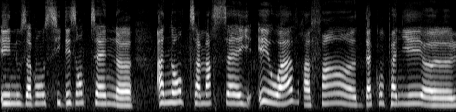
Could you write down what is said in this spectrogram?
Et nous avons aussi des antennes à Nantes, à Marseille et au Havre afin euh, d'accompagner euh,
